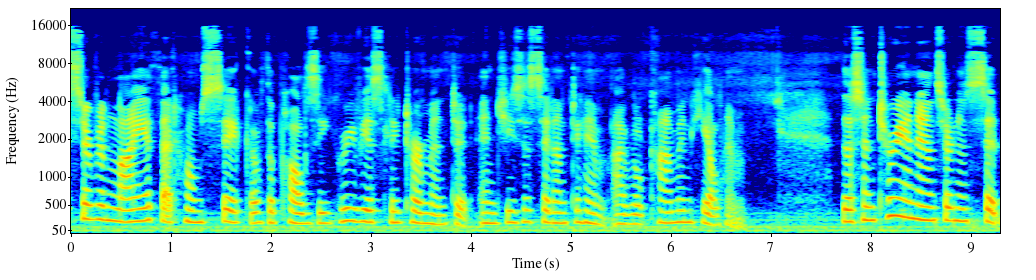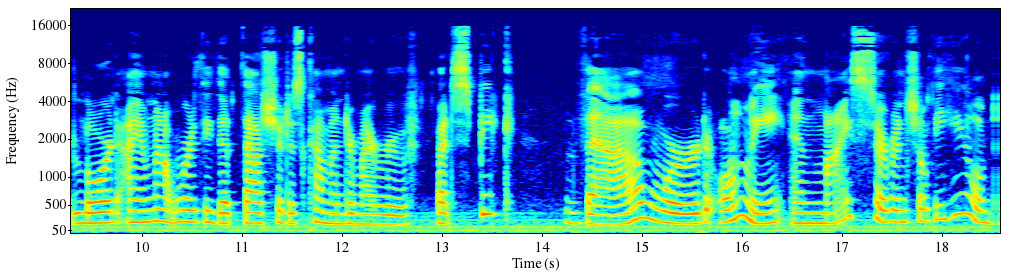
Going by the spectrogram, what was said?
servant lieth at home sick of the palsy, grievously tormented. And Jesus said unto him, I will come and heal him. The centurion answered and said, Lord, I am not worthy that thou shouldest come under my roof, but speak thou word only, and my servant shall be healed.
